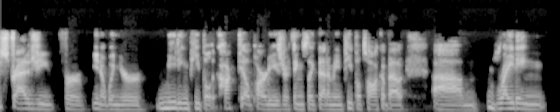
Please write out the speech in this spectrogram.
strategy for you know when you're meeting people at cocktail parties or things like that. I mean, people talk about um, writing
